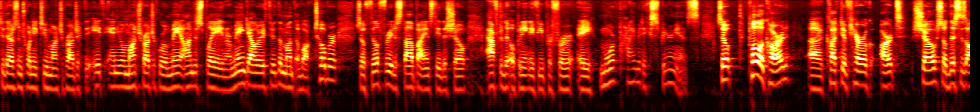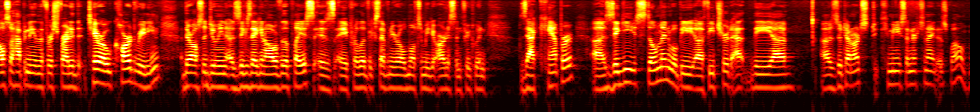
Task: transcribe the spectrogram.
2022 Monster Project, the eighth annual Monster Project will remain on display in our main gallery through the month of October, so feel free to stop by and see the show after the opening if you prefer a more private experience. So pull a card, uh, collective tarot art show. So this is also happening in the first Friday. The tarot card reading. They're also doing a zigzagging all over the place. Is a prolific seven-year-old multimedia artist and frequent ZAC Camper. Uh, Ziggy Stillman will be uh, featured at the uh, Zootown Arts Community Center tonight as well.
